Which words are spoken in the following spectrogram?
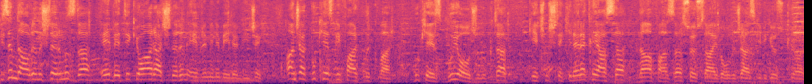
bizim davranışlarımız da elbette ki o araçların evrimini belirleyecek. Ancak bu kez bir farklılık var. Bu kez bu yolculukta geçmiştekilere kıyasla daha fazla söz sahibi olacağız gibi gözüküyor.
